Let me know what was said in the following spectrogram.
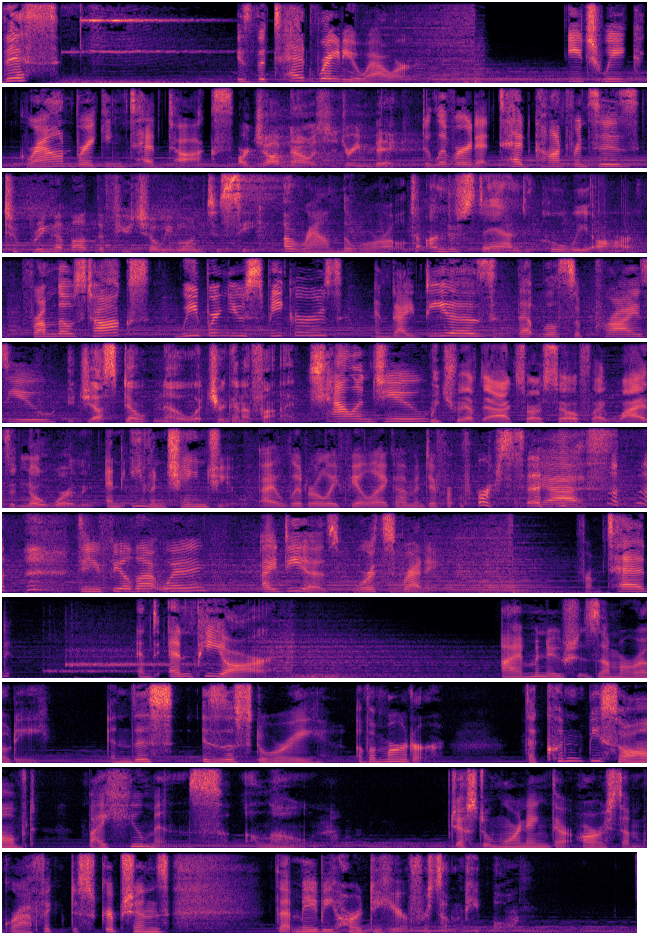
This is the TED Radio Hour. Each week, groundbreaking TED Talks. Our job now is to dream big. Delivered at TED conferences to bring about the future we want to see around the world. To understand who we are. From those talks, we bring you speakers and ideas that will surprise you. You just don't know what you're going to find. Challenge you. We truly have to ask ourselves, like, why is it noteworthy? And even change you. I literally feel like I'm a different person. Yes. Do you feel that way? Ideas worth spreading. From TED and NPR. I'm Manoush Zomorodi, and this is the story of a murder that couldn't be solved by humans alone. Just a warning there are some graphic descriptions that may be hard to hear for some people.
